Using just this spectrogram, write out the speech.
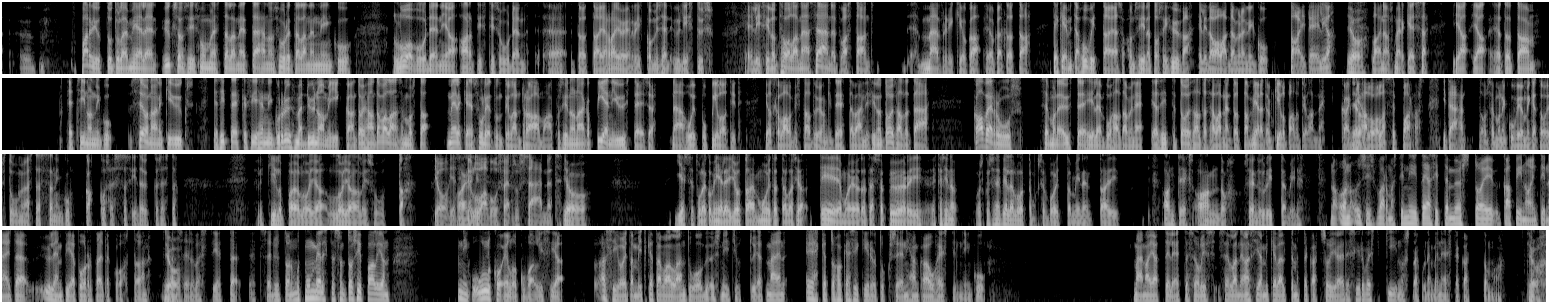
Pari juttua tulee mieleen. Yksi on siis mun mielestä tällainen, että tämähän on suuri tällainen niin kuin luovuuden ja artistisuuden äh, tota, ja rajojen rikkomisen ylistys – Eli siinä on tavallaan nämä säännöt vastaan Maverick, joka, joka tota, tekee mitä huvittaa ja on siinä tosi hyvä. Eli tavallaan tämmöinen niin kuin taiteilija Joo. lainausmerkeissä. Ja, ja, ja tota, et siinä on niin kuin, se on ainakin yksi. Ja sitten ehkä siihen niin kuin ryhmädynamiikkaan. Toihan on tavallaan semmoista melkein suljetun tilan draamaa, kun siinä on aika pieni yhteisö, nämä huippupilotit, jotka valmistautuu johonkin tehtävään. Niin siinä on toisaalta tämä kaveruus, semmoinen yhteen hiileen puhaltaminen ja sitten toisaalta sellainen tota, mieletön kilpailutilanne. Kaikki Joo. haluaa olla se paras. Niin tämähän on semmoinen kuvio, mikä toistuu myös tässä niin kuin kakkosessa siitä ykkösestä. Eli kilpailua ja lojaalisuutta. Joo, ja sitten luovuus versus säännöt. Joo. Jesse, tuleeko mieleen jotain muita tällaisia teemoja, joita tässä pyörii? Ehkä siinä, olisiko siinä vielä luottamuksen voittaminen tai anteeksi anno, sen yrittäminen? No on siis varmasti niitä ja sitten myös toi kapinointi näitä ylempiä portaita kohtaan Joo. selvästi, että, että se nyt on. Mutta mun mielestä tässä on tosi paljon niin kuin ulkoelokuvallisia asioita, mitkä tavallaan tuo myös niitä juttuja. Et mä en ehkä tuohon käsikirjoitukseen ihan kauheasti niin kuin, mä en ajattele, että se olisi sellainen asia, mikä välttämättä katsojia edes hirveästi kiinnostaa, kun ne menee sitä katsomaan. Joo.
